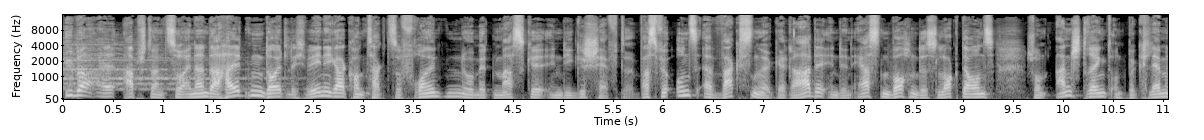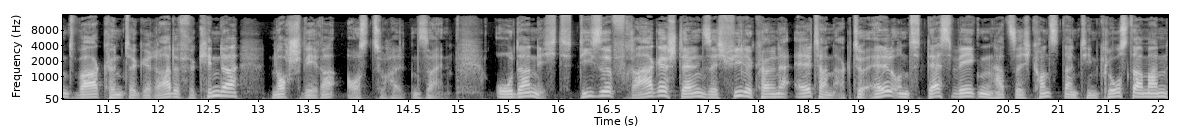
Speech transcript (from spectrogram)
Überall Abstand zueinander halten, deutlich weniger Kontakt zu Freunden, nur mit Maske in die Geschäfte. Was für uns Erwachsene gerade in den ersten Wochen des Lockdowns schon anstrengend und beklemmend war, könnte gerade für Kinder noch schwerer auszuhalten sein. Oder nicht? Diese Frage stellen sich viele Kölner Eltern aktuell und deswegen hat sich Konstantin Klostermann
